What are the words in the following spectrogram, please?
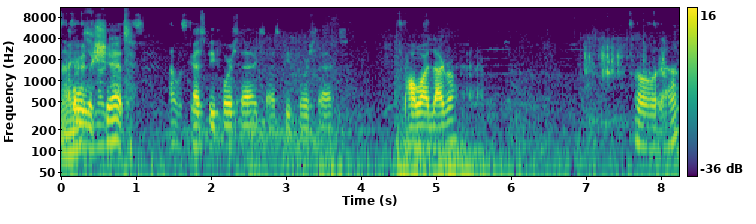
Nice. Holy No shit. gadgets. That was good. SP4 stacks, SP4 stacks. How wide, about aggro? Alright.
